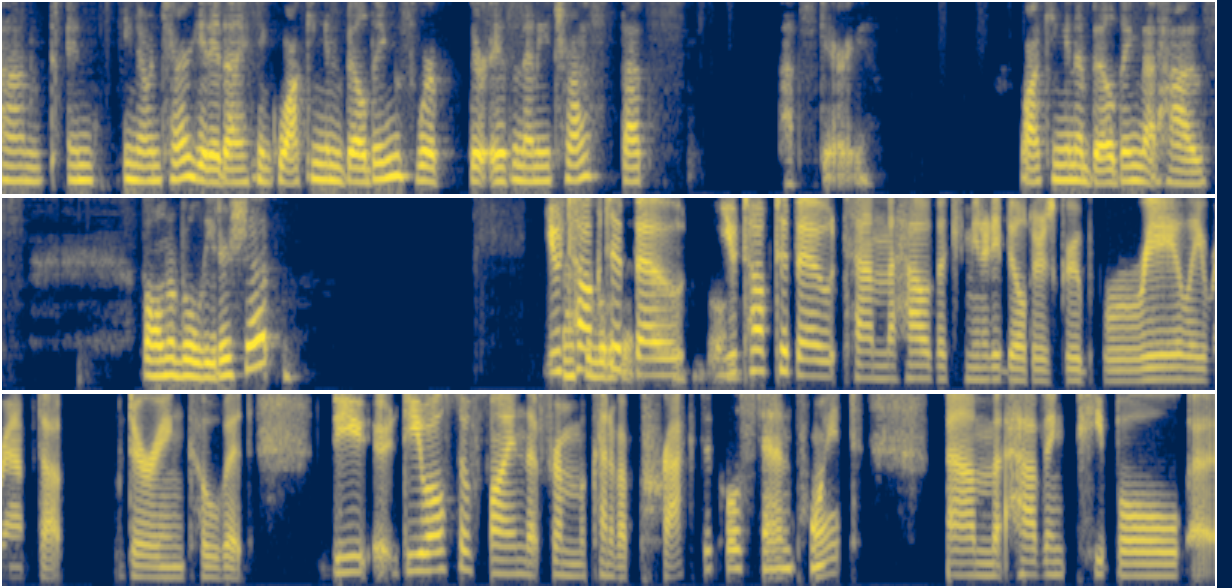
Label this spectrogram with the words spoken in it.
um and you know interrogated. And i think walking in buildings where there isn't any trust that's that's scary. Walking in a building that has vulnerable leadership You That's a talked little bit about you talked about um, how the community builders group really ramped up during COVID. Do you do you also find that from kind of a practical standpoint, um, having people, uh,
